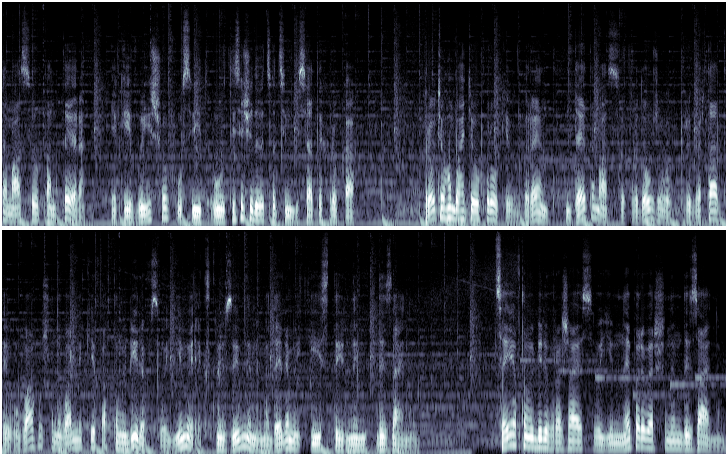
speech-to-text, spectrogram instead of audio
Tamaso Pantera, який вийшов у світ у 1970-х роках. Протягом багатьох років бренд De Tamaso продовжував привертати увагу шанувальників автомобілів своїми ексклюзивними моделями і стильним дизайном. Цей автомобіль вражає своїм неперевершеним дизайном.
